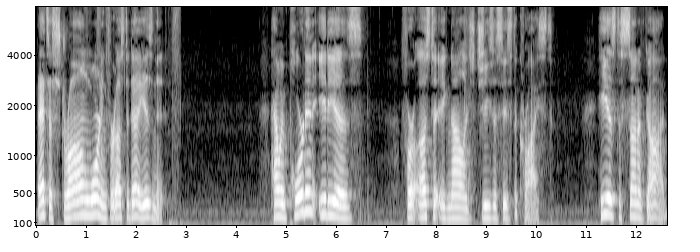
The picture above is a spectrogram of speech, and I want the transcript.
That's a strong warning for us today, isn't it? How important it is for us to acknowledge Jesus is the Christ. He is the Son of God.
